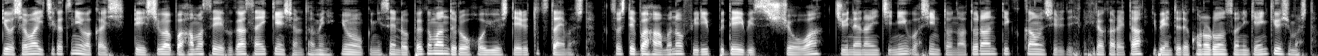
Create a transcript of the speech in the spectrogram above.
両者は1月に和解し、レイ氏はバハマ政府が債権者のために4億2600万ドルを保有していると伝えました。そしてバハマのフィリップ・デイビス首相は17日にワシントンのアトランティックカウンシルで開かれたイベントでこの論争に言及しました。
